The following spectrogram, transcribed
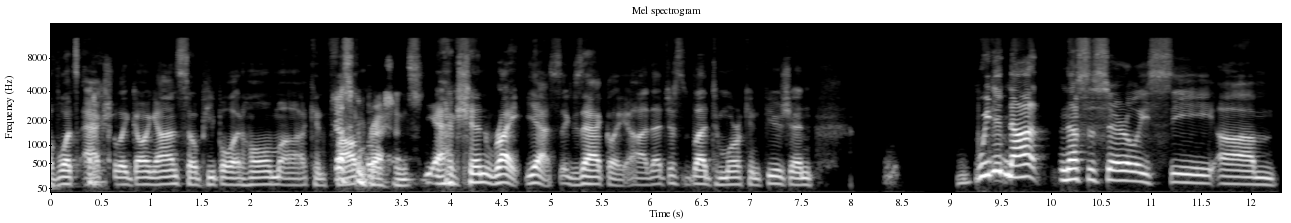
of what's actually going on, so people at home uh, can follow just compressions the action. Right? Yes, exactly. Uh, that just led to more confusion we did not necessarily see um,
